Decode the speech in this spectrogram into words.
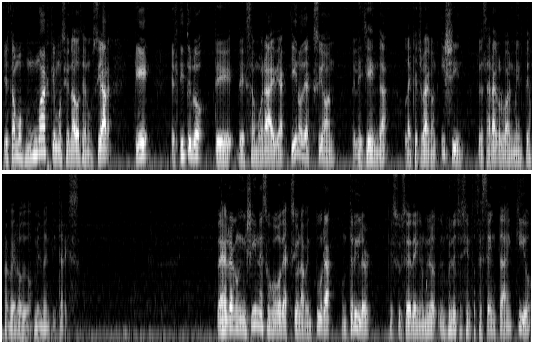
y estamos más que emocionados de anunciar que el título de, de Samurai de, lleno de acción, de leyenda, Like a Dragon Ishin, se lanzará globalmente en febrero de 2023. Like a Dragon Ishin es un juego de acción-aventura, un thriller que sucede en el 1860 en Kyo,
